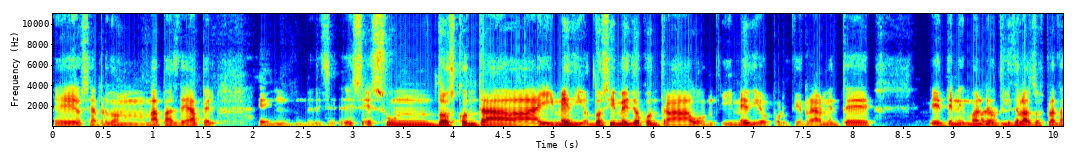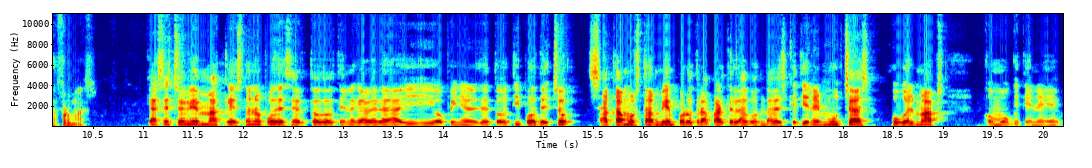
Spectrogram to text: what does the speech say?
eh, o sea, perdón, mapas de Apple. Es, un 2 contra y medio, dos y medio contra y medio, porque realmente he tenido, bueno, yo utilizo las dos plataformas que has hecho bien más, que esto no puede ser todo, tiene que haber ahí opiniones de todo tipo. De hecho, sacamos también, por otra parte, las bondades que tienen muchas, Google Maps, como que tiene,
